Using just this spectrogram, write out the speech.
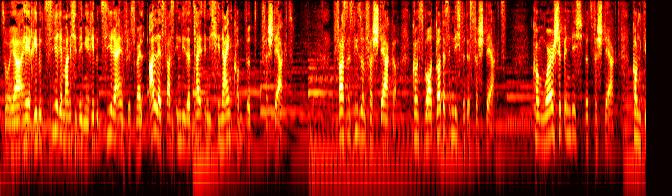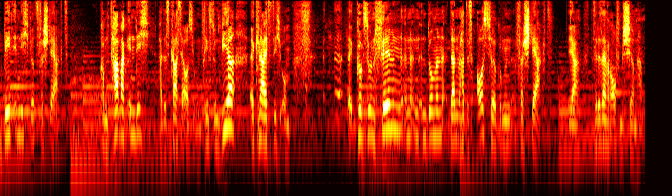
So, ja, hey, reduziere manche Dinge, reduziere Einflüsse, weil alles, was in dieser Zeit in dich hineinkommt, wird verstärkt. Fassen ist wie so ein Verstärker. Kommt das Wort Gottes in dich, wird es verstärkt. Kommt Worship in dich, wird es verstärkt. Kommt Gebet in dich, wird es verstärkt. Kommt Tabak in dich, hat es krasse Auswirkungen. Trinkst du ein Bier, äh, knallst dich um. Äh, guckst du einen Film, einen, einen, dummen, dann hat es Auswirkungen verstärkt. Ja, dass wir das einfach auf dem Schirm haben.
